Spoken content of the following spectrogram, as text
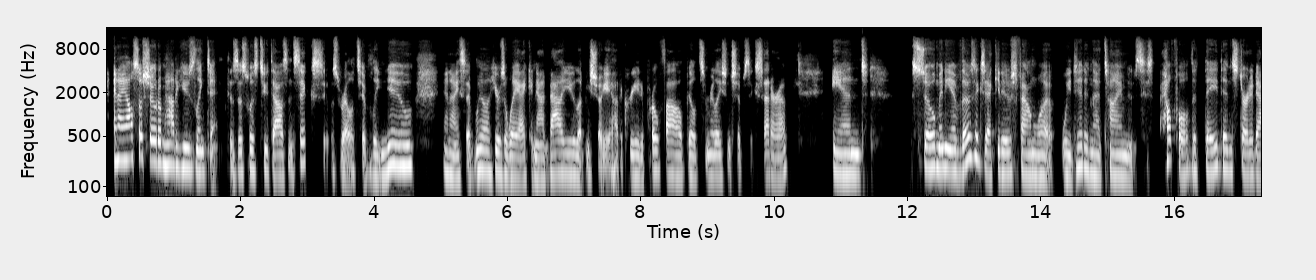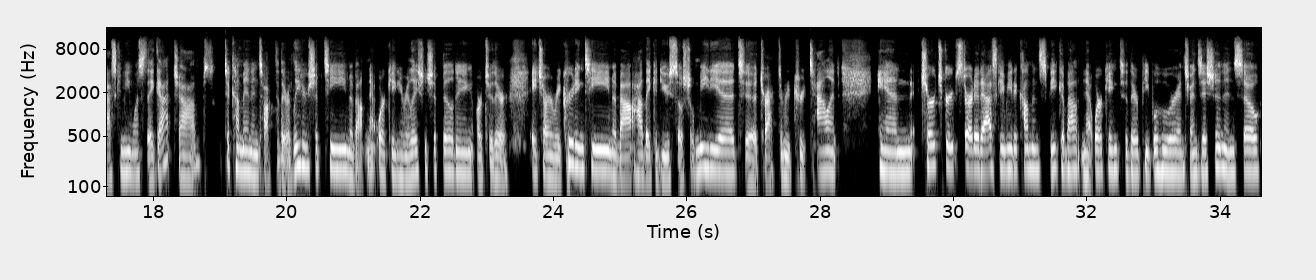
And I also showed them how to use LinkedIn because this was 2006. It was relatively new. And I said, well, here's a way I can add value. Let me show you how to create a profile, build some relationships, etc. And so many of those executives found what we did in that time is helpful that they then started asking me once they got jobs to come in and talk to their leadership team about networking and relationship building or to their HR recruiting team about how they could use social media to attract and recruit talent. And church groups started asking me to come and speak about networking to their people who were in transition. And so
